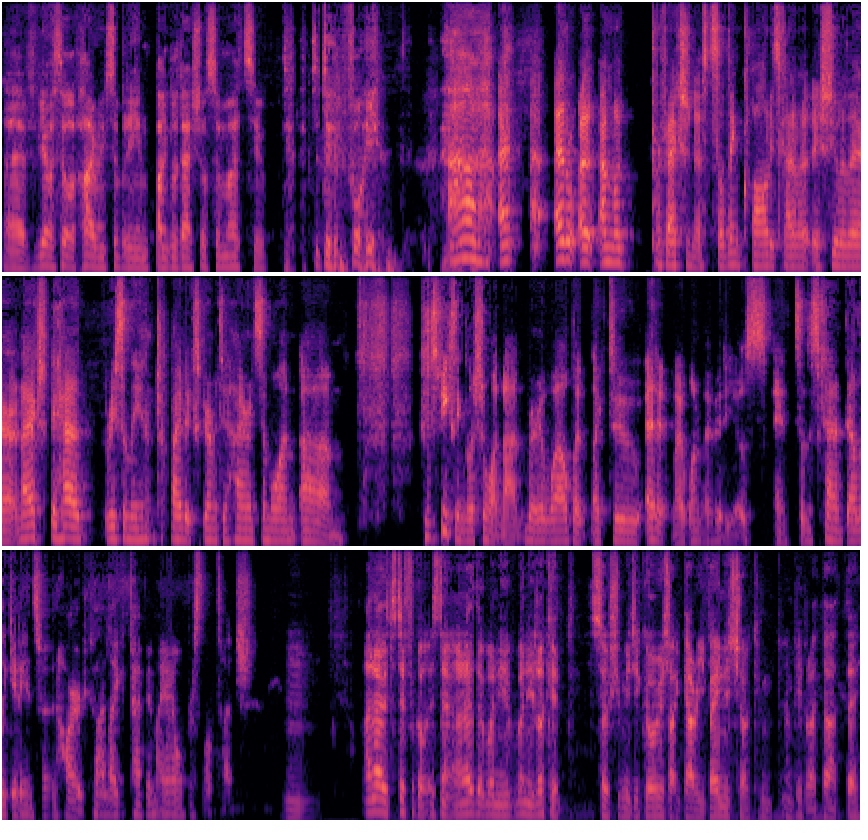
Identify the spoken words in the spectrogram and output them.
Uh, have you ever thought of hiring somebody in Bangladesh or somewhere to to do it for you? Uh, I, I, I don't, I, I'm a perfectionist, so I think quality is kind of an issue there. And I actually had recently tried experimenting hiring someone um, who speaks English and whatnot very well, but like to edit my one of my videos. And so this kind of delegating has been hard because I like having my own personal touch. Mm. I know it's difficult, isn't it? I know that when you when you look at social media gurus like Gary Vaynerchuk and, and people like that, they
